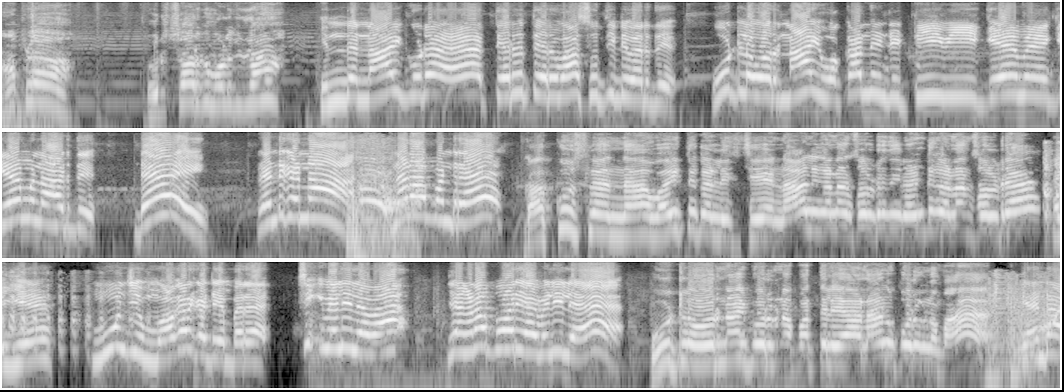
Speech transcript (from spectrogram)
மாப்பிள பெருசா இருக்கும் பொழுதுதா இந்த நாய் கூட தெரு தெருவா சுத்திட்டு வருது. வீட்ல ஒரு நாய் உக்காந்துட்டு டிவி கேமு கேம்னு ஆடுது. டேய் ரெண்டு கண்ணா என்னடா பண்ற? கக்கூஸ்ல இருந்தா வயிற்று கழிச்சு நாலு கணம் சொல்றது ரெண்டு கணம் சொல்ற? ஐயே மூஞ்சி முகர கட்டியம் பாரு. சிக்கி வெளியில வா. எங்கடா போறியா வெளியில? வீட்டுல ஒரு நாய் பொறுக்கணும் பத்தலையா? நானும் பொறுக்கணுமா? ஏண்டா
